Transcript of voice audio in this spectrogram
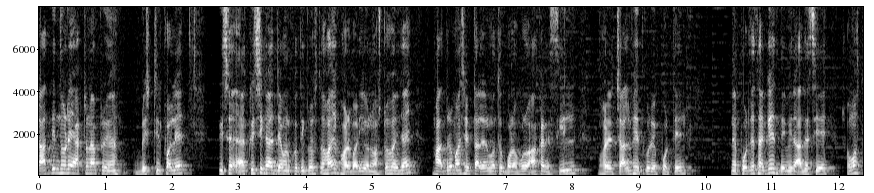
রাত দিন ধরে একটানা বৃষ্টির ফলে কৃষিকাজ যেমন ক্ষতিগ্রস্ত হয়, ঘরবাড়িও নষ্ট হয়ে যায়। ভাদ্র মাসের তালের মতো বড় বড় আকারে সিল ঘরের চাল ভেদ করে পড়তে পড়তে থাকে। দেবীর আদেশে সমস্ত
